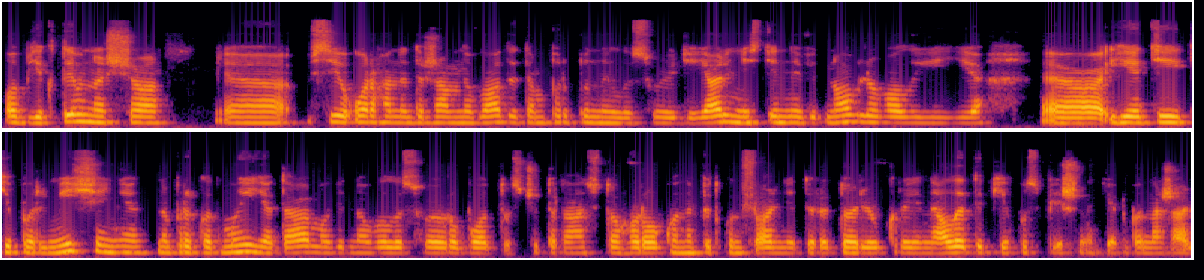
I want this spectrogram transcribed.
об'єктивно, що всі органи державної влади там припинили свою діяльність і не відновлювали її. Е, Є ті, які переміщені. Наприклад, ми є, да, ми відновили свою роботу з 2014 року на підконтрольній території України, але таких успішних, якби на жаль,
